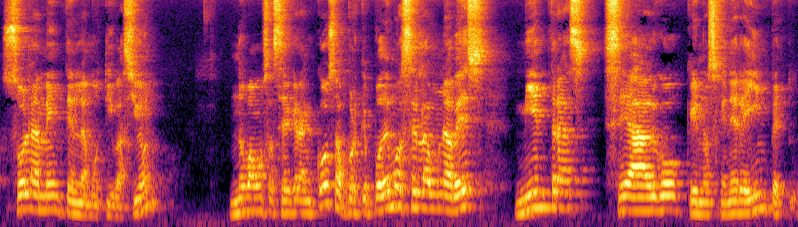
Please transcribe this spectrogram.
solamente en la motivación, no vamos a hacer gran cosa porque podemos hacerla una vez mientras sea algo que nos genere ímpetu.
